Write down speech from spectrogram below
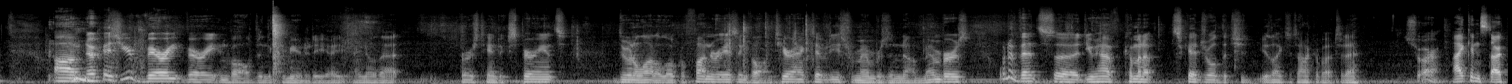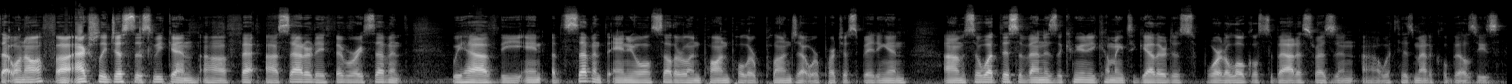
um, now, guys, you're very, very involved in the community. I, I know that firsthand experience, doing a lot of local fundraising, volunteer activities for members and non-members. What events uh, do you have coming up scheduled that you'd, you'd like to talk about today? Sure, I can start that one off. Uh, actually, just this weekend, uh, fa- uh, Saturday, February 7th, we have the, an- uh, seventh annual Sutherland Pond Polar Plunge that we're participating in. Um, so, what this event is the community coming together to support a local Sabattus resident uh, with his medical bills. He's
